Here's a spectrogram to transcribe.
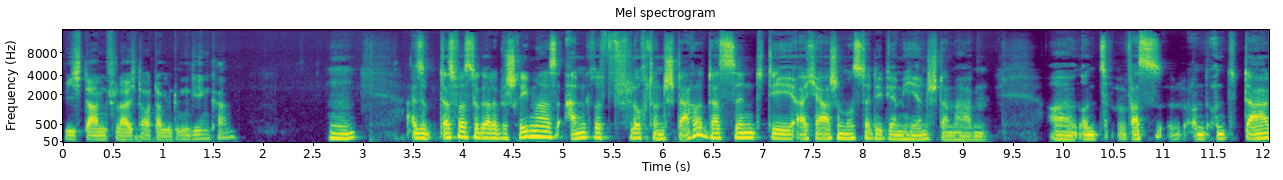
wie ich dann vielleicht auch damit umgehen kann? Mhm. Also das, was du gerade beschrieben hast, Angriff, Flucht und Starre, das sind die archaischen Muster, die wir im Hirnstamm haben. Äh, und was, und, und da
